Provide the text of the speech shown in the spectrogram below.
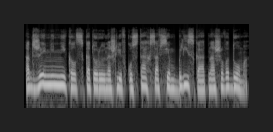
о Джейми Николс, которую нашли в кустах совсем близко от нашего дома,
